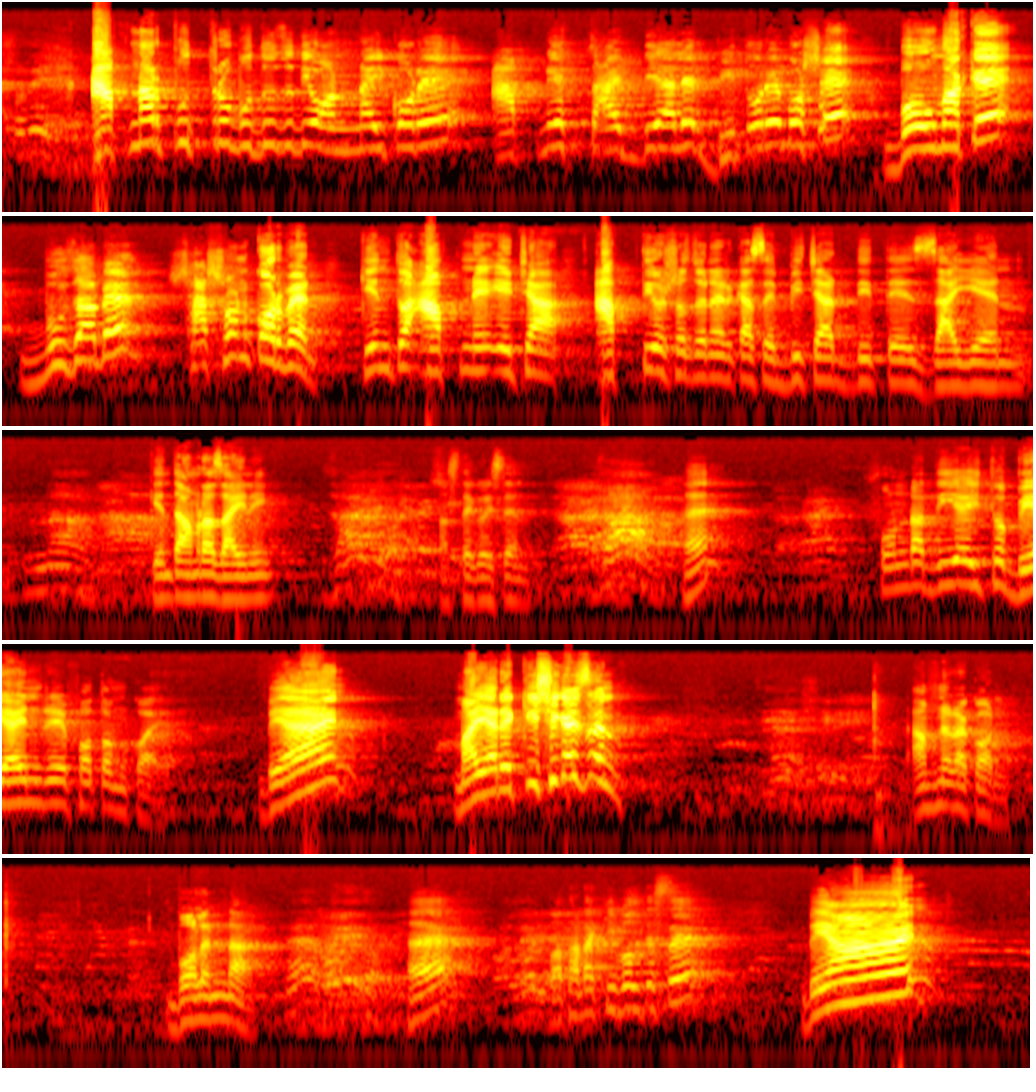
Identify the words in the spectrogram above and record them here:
আপনার পুত্র পুত্রবধূ যদি অন্যায় করে, আপনি চার দেয়ালের ভিতরে বসে বৌমাকে বুঝাবেন, শাসন করবেন, কিন্তু আপনি এটা আত্মীয় স্বজনের কাছে বিচার দিতে যাইয়েন। কিন্তু আমরা যাইনি আসতে কইছেন? হ্যাঁ? ফোনটা দিয়েই তো বেআইন রে প্রথম কয়। বেআইন? মাইয়ারে কি শিখাইছেন? আপনারা কন। বলেন না। হ্যাঁ? কথাটা কি বলতেছে? বেআইন?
